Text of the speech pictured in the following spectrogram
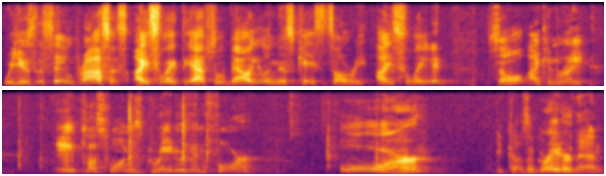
We use the same process. Isolate the absolute value. In this case, it's already isolated. So I can write a plus 1 is greater than 4, or, because of greater than,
